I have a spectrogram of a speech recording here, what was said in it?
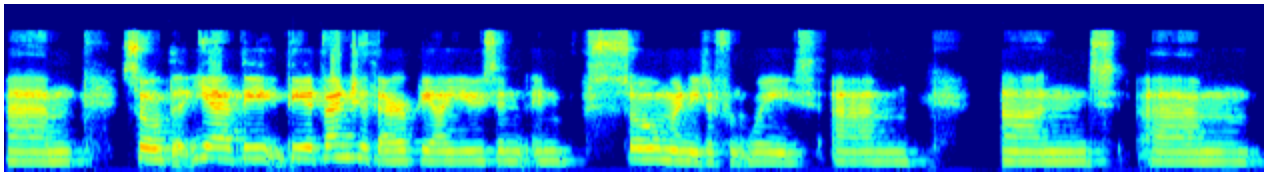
Um, so the, yeah, the the adventure therapy I use in in so many different ways. Um, and um,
